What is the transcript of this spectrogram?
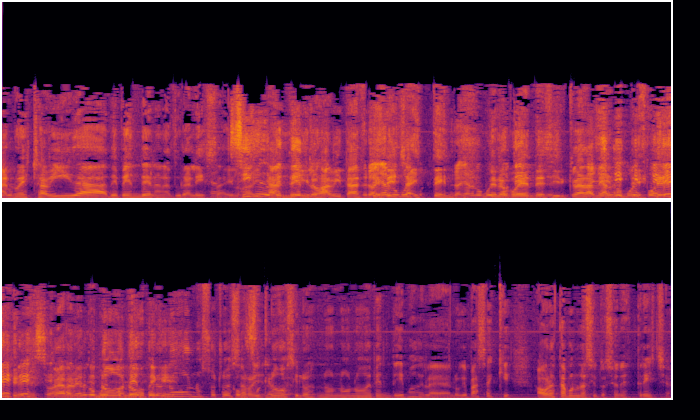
siendo nuestra vida depende de la naturaleza y los habitantes, y los habitantes pero hay algo de Chaitén pero hay algo muy te lo pueden potente decir claramente. Hay algo muy potente en eso, ¿ah? Hay algo muy no, potente no, pero que- no, nosotros ¿Cómo desarroll- fue que- no, si los- no, no, no dependemos de la... Lo que pasa es que ahora estamos en una situación estrecha,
